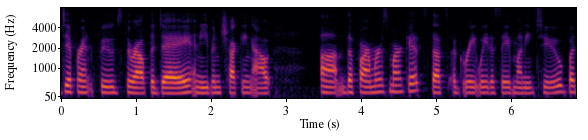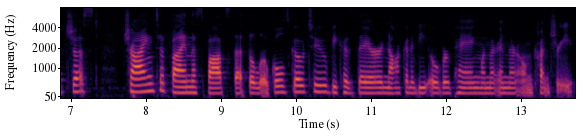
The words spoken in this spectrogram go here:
different foods throughout the day and even checking out um, the farmers markets. That's a great way to save money too. But just trying to find the spots that the locals go to because they're not going to be overpaying when they're in their own country.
